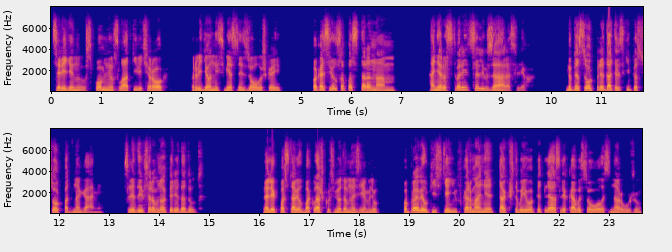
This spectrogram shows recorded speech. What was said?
Середин вспомнил сладкий вечерок, проведенный с местной Золушкой, покосился по сторонам, а не раствориться ли в зарослях. Но песок, предательский песок под ногами. Следы все равно передадут. Олег поставил баклажку с медом на землю, поправил кистень в кармане так, чтобы его петля слегка высовывалась наружу,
